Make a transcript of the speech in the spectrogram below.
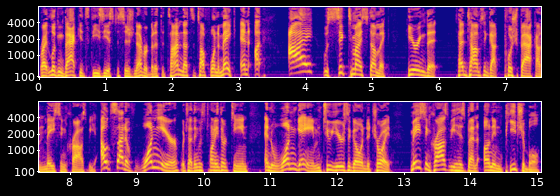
Right? Looking back, it's the easiest decision ever. But at the time, that's a tough one to make. And I, I was sick to my stomach hearing that Ted Thompson got pushed back on Mason Crosby. Outside of one year, which I think was 2013, and one game two years ago in Detroit, Mason Crosby has been unimpeachable.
